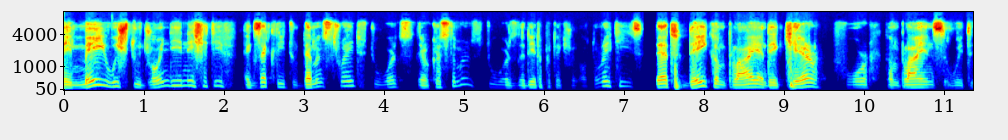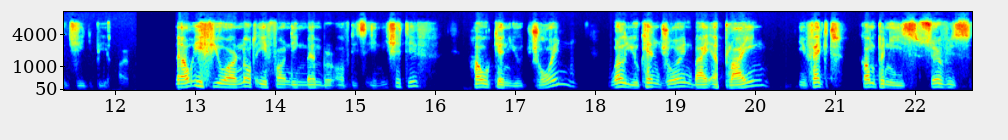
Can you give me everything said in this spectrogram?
they may wish to join the initiative exactly to demonstrate towards their customers, towards the data protection authorities, that they comply and they care for compliance with GDPR. Now, if you are not a founding member of this initiative, how can you join? Well, you can join by applying in fact, companies, service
